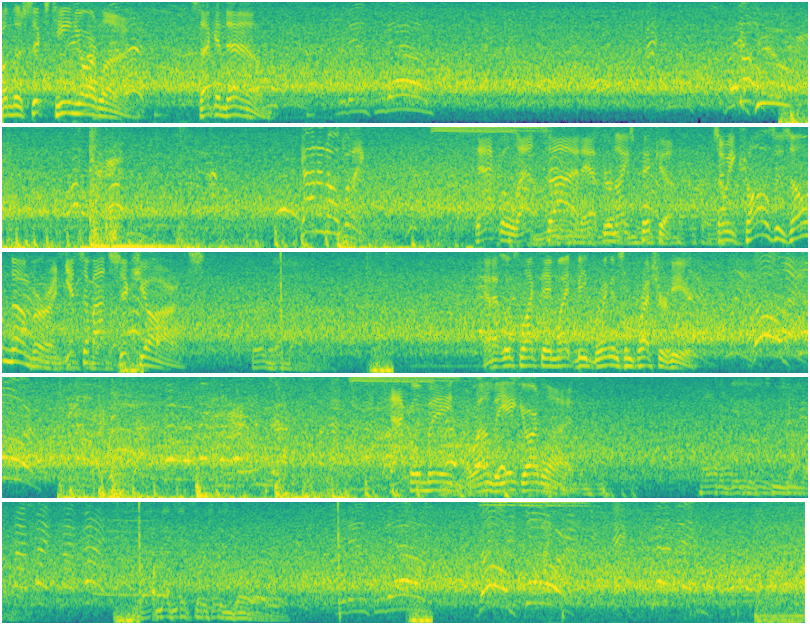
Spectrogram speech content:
from the 16-yard line. Second down. outside after a nice pickup. So he calls his own number and gets about six yards. And it looks like they might be bringing some pressure here. Tackle made around the eight-yard line. Call it a of two yards. That makes it first and goal.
